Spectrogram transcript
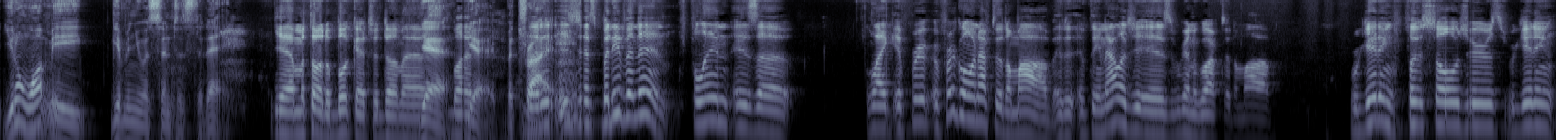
you don't want me giving you a sentence today." yeah, I'm gonna throw the book at your dumb ass. Yeah, but, yeah, but try But it. it, it's just, but even then, Flynn is a like if we're if we're going after the mob, if if the analogy is we're gonna go after the mob, we're getting foot soldiers, we're getting.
